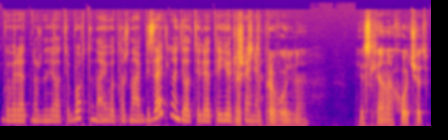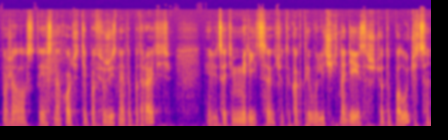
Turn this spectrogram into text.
говорят, нужно делать аборт, она его должна обязательно делать или это ее решение? Это добровольное. Если она хочет, пожалуйста. Если она хочет, типа, всю жизнь на это потратить, или с этим мириться, что-то как-то его лечить, надеяться, что что-то получится,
